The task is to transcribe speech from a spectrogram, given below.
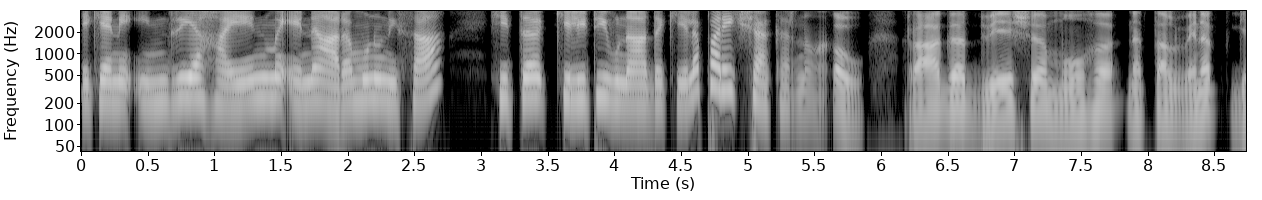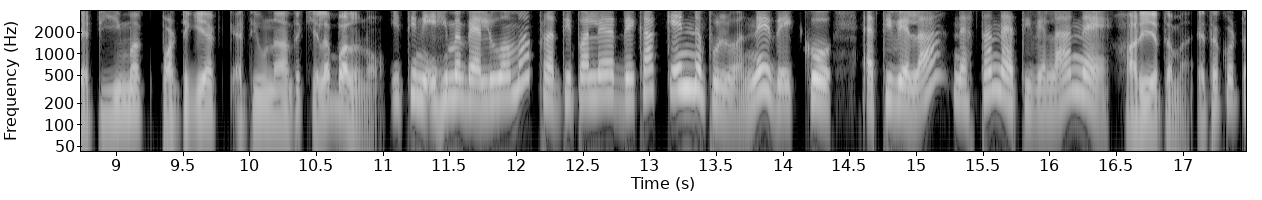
ඒ කියන්නේ ඉන්ද්‍රිය හයෙන්ම එන අරමුණු නිසා හිත කිලිටි වුණාද කියලා පරීක්ෂා කරනවා. ඔව්. රාග, ద్వේෂ, මෝහ නැත්නම් වෙනත් ගැටීමක්, පටිගයක් ඇති වුණාද කියලා බලනවා. ඉතින් එහෙම බැලුවම ප්‍රතිඵල දෙකක් එන්න පුළුවන් නේද? එක්කෝ ඇති වෙලා නැත්නම් නැති වෙලා නැහැ. හරියටම. එතකොට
